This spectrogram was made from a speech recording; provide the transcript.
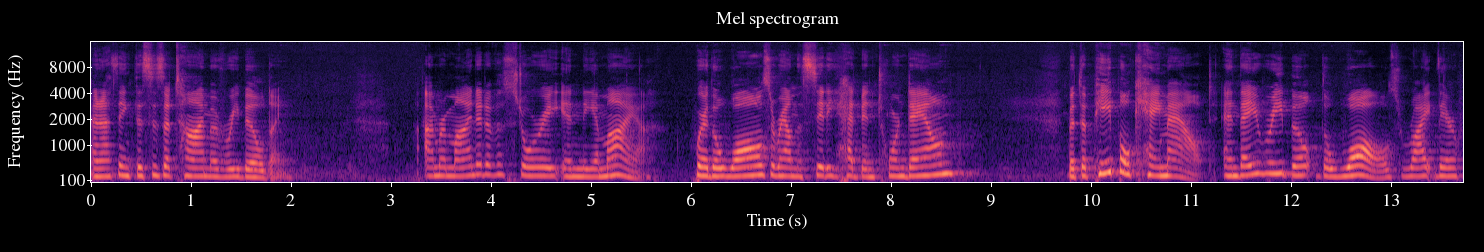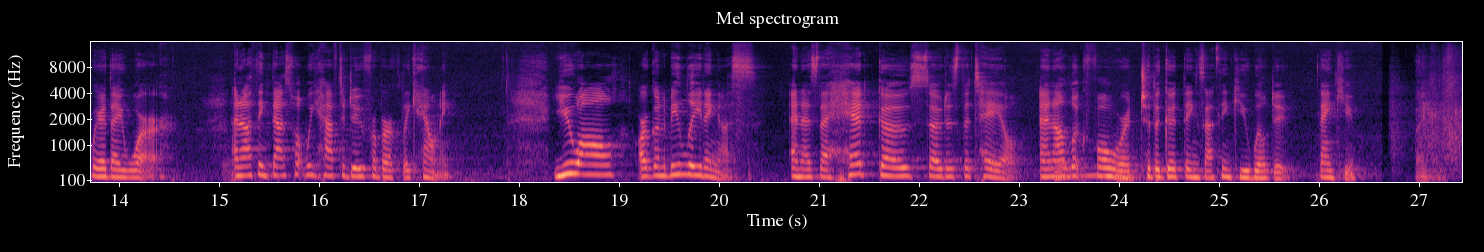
And I think this is a time of rebuilding. I'm reminded of a story in Nehemiah where the walls around the city had been torn down. But the people came out and they rebuilt the walls right there where they were. And I think that's what we have to do for Berkeley County. You all are going to be leading us. And as the head goes, so does the tail. And I look forward to the good things I think you will do. Thank you. Thank you.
